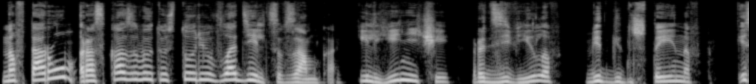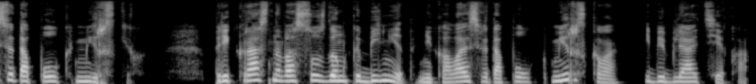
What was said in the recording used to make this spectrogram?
На втором рассказывают историю владельцев замка – Ильиничей, Радзивиллов, Витгенштейнов и Святополк Мирских. Прекрасно воссоздан кабинет Николая Святополк Мирского и библиотека.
